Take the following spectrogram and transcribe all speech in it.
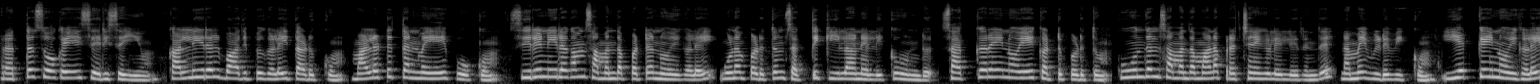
இரத்த சோகையை சரி செய்யும். கல்லீரல் பாதிப்புகளை தடுக்கும். மலட்டுத்தன்மையை போக்கும். சிறுநீரகம் சம்பந்தப்பட்ட நோய்களை குணப்படுத்தும் சக்தி கீழா நெல்லிக்கு உண்டு. சர்க்கரை நோயை கட்டுப்படுத்தும். கூந்தல் சம்பந்தமான பிரச்சனைகளிலிருந்து நம்மை விடுவிக்கும். இயற்கை நோய்களை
